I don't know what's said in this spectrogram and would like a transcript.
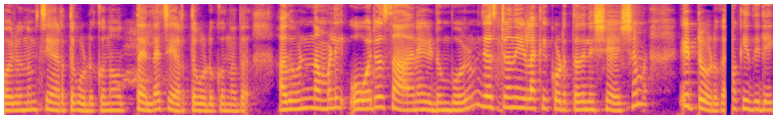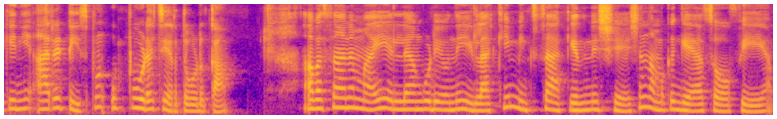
ഓരോന്നും ചേർത്ത് കൊടുക്കുന്നത്. ഒത്തല്ല ചേർത്ത് കൊടുക്കുന്നത്. അതുകൊണ്ട് നമ്മൾ ഓരോ സാധനം ഇടുമ്പോഴും ജസ്റ്റ് ഒന്ന് ഇളക്കി കൊടുത്തതിന് ശേഷം ഇട്ട് കൊടുക്കുക. നമുക്ക് ഇതിലേക്ക് ഇനി അര ടീസ്പൂൺ ഉപ്പൂടെ ചേർത്ത് കൊടുക്കാം. അവസാനമായി എല്ലാം കൂടി ഒന്ന് ഇളക്കി മിക്സ് ആക്കിയതിന് ശേഷം നമുക്ക് ഗ്യാസ് ഓഫ് ചെയ്യാം.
